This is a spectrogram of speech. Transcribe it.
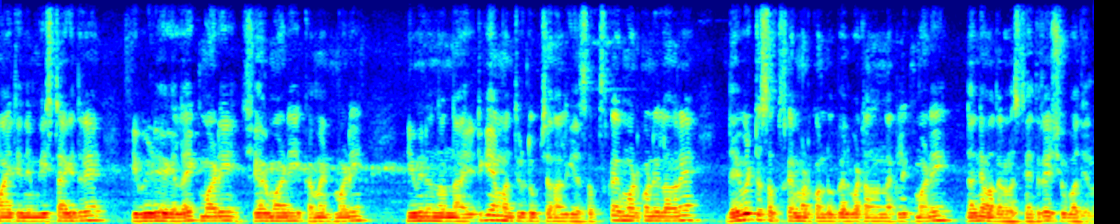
ಮಾಹಿತಿ ನಿಮಗೆ ಇಷ್ಟ ಆಗಿದ್ರೆ ಈ ವಿಡಿಯೋಗೆ ಲೈಕ್ ಮಾಡಿ, ಶೇರ್ ಮಾಡಿ, ಕಮೆಂಟ್ ಮಾಡಿ. ನೀವಿನ್ನು ನನ್ನ ಇಟಿಗೆ ಮತ್ತು ಯೂಟ್ಯೂಬ್ ಚಾನಲ್ಗೆ ಸಬ್ಸ್ಕ್ರೈಬ್ ಮಾಡ್ಕೊಂಡಿಲ್ಲ ಅಂದರೆ ದಯವಿಟ್ಟು ಸಬ್ಸ್ಕ್ರೈಬ್ ಮಾಡಿಕೊಂಡು ಬೆಲ್ ಬಟನನ್ನು ಕ್ಲಿಕ್ ಮಾಡಿ. ಧನ್ಯವಾದಗಳು ಸ್ನೇಹಿತರೆ, ಶುಭ ದಿನ.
